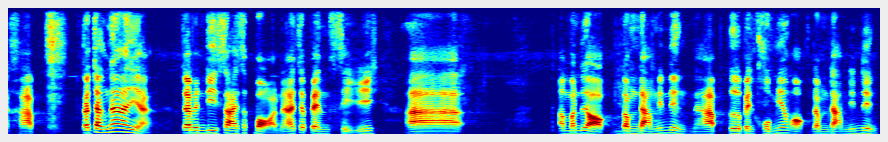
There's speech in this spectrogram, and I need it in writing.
นะครับกระจังหน้าเนี่ยจะเป็นดีไซน์สปอร์ตนะจะเป็นสีอ่ามันออกดำๆนิดนึงนะครับคือเป็นโครเมียมออกดำๆนิดนึง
